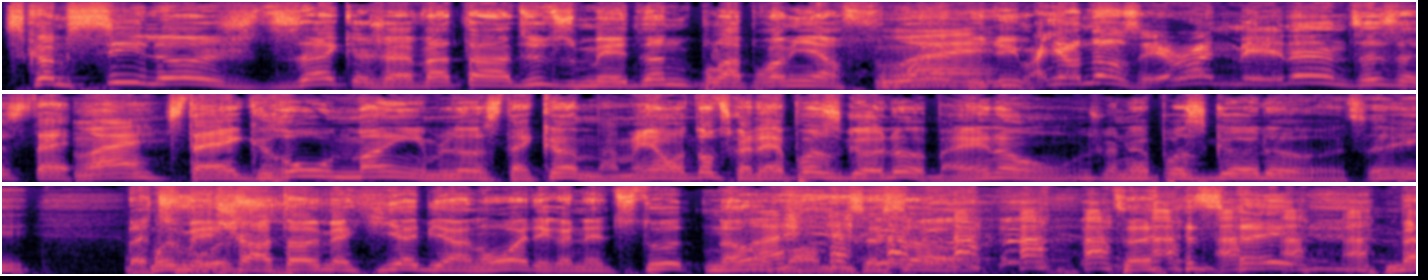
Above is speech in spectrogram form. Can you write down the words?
C'est comme si, là, je disais que j'avais entendu du Maiden pour la première fois. Puis lui, voyons non, c'est Iron Maiden, tu sais, c'était Ouais. c'était gros de même, là. C'était comme, mais voyons donc, tu connais pas ce gars-là? Ben non, je connais pas ce gars-là, tu sais. Ben, moi, tu mes vois, chanteurs maquillés bien noirs, les connais-tu tous? Non, Ouais. bon, ben c'est ça. Tu sais, tu sais, mais,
